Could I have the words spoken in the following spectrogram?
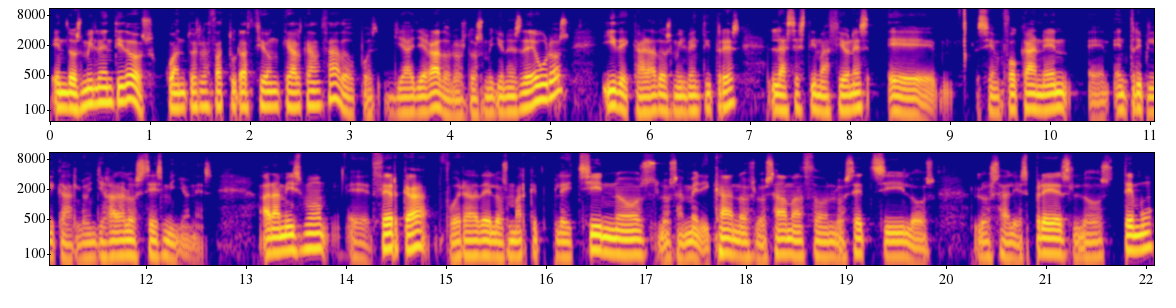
En 2022, ¿cuánto es la facturación que ha alcanzado? Pues ya ha llegado a los 2 millones de euros y de cara a 2023 las estimaciones eh, se enfocan en, en triplicarlo, en llegar a los 6 millones. Ahora mismo, eh, cerca, fuera de los marketplace chinos, los americanos, los Amazon, los Etsy, los, los AliExpress, los Temu,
